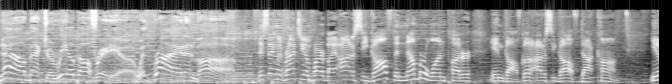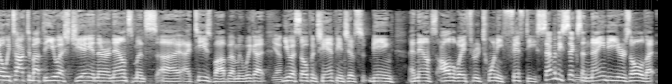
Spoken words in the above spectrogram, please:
Now back to Real Golf Radio with Brian and Bob. This segment brought to you in part by Odyssey Golf, the number one putter in golf. Go to odysseygolf.com. You know, we talked about the USGA and their announcements. Uh, I teased Bob. I mean, we got Yeah. U.S. Open championships being announced all the way through 2050. 76 and 90 years old. I,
